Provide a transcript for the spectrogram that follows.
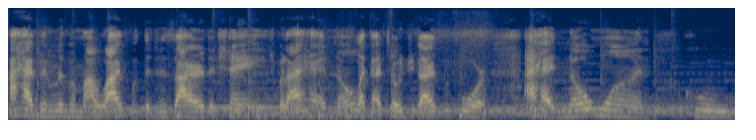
I had been living my life with the desire to change, but I had no, like I told you guys before, I had no one who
